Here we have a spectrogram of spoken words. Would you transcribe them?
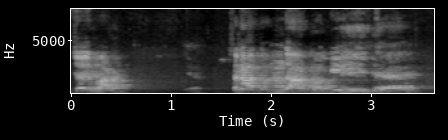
જય ભારત. સનાતન ધર્મ કી જય.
